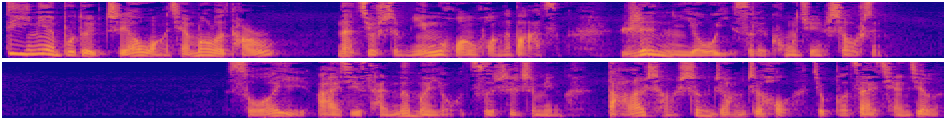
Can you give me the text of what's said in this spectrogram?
地面部队只要往前冒了头，那就是明晃晃的靶子，任由以色列空军收拾你。所以埃及才那么有自知之明，打了场胜仗之后就不再前进了，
